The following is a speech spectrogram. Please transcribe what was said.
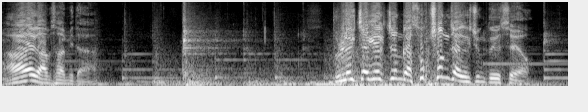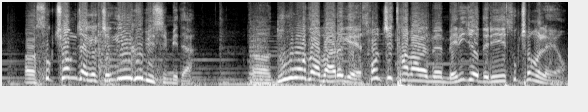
아이 감사합니다. 블랙 자격증과 속청 자격증도 있어요. 어, 속청 자격증 1급이 있습니다. 어, 누구보다 빠르게 손짓 하나 하면 매니저들이 숙청을 해요.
